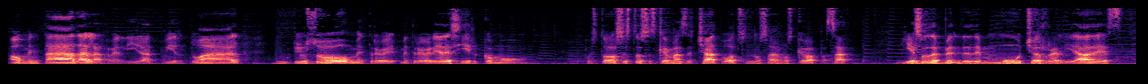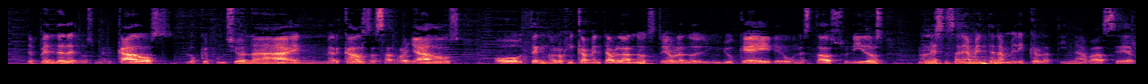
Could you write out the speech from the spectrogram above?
aumentada, la realidad virtual, incluso me, me atrevería a decir como pues todos estos esquemas de chatbots, no sabemos qué va a pasar. Y eso depende de muchas realidades, depende de los mercados, lo que funciona en mercados desarrollados o tecnológicamente hablando, estoy hablando de un UK, de un Estados Unidos, no necesariamente en América Latina va a ser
